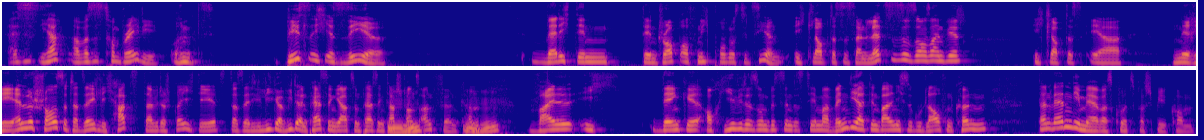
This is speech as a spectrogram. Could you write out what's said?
Es ist, ja, aber es ist Tom Brady. Und bis ich es sehe, werde ich den, den Drop-Off nicht prognostizieren. Ich glaube, dass es seine letzte Saison sein wird. Ich glaube, dass er eine reelle Chance tatsächlich hat, da widerspreche ich dir jetzt, dass er die Liga wieder in Passing Yards und Passing Touchdowns mhm. anführen kann, mhm. weil ich denke, auch hier wieder so ein bisschen das Thema, wenn die halt den Ball nicht so gut laufen können, dann werden die mehr übers Kurzpassspiel kommen.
